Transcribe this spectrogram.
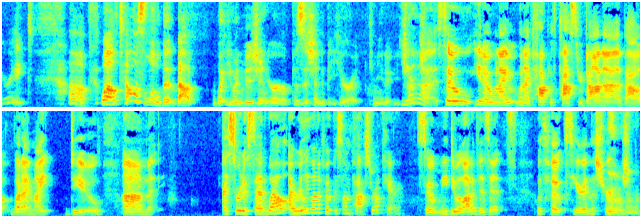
great. Oh, well, tell us a little bit about what you envision your position to be here at Community Church. Yeah. So you know, when I when I talked with Pastor Donna about what I might do, um, I sort of said, well, I really want to focus on pastoral care. So we do a lot of visits with folks here in the church. Mhm.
